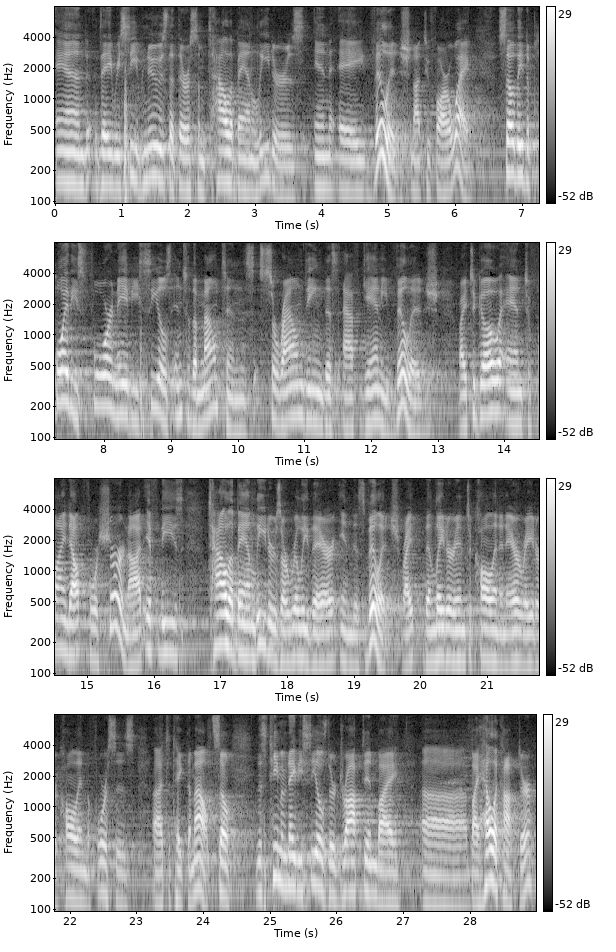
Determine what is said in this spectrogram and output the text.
and they receive news that there are some Taliban leaders in a village not too far away. So they deploy these four Navy SEALs into the mountains surrounding this Afghani village, right, to go and to find out for sure or not if these Taliban leaders are really there in this village, right? Then later in to call in an air raid or call in the forces uh, to take them out. So this team of Navy SEALs, they're dropped in by, uh, by helicopter.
